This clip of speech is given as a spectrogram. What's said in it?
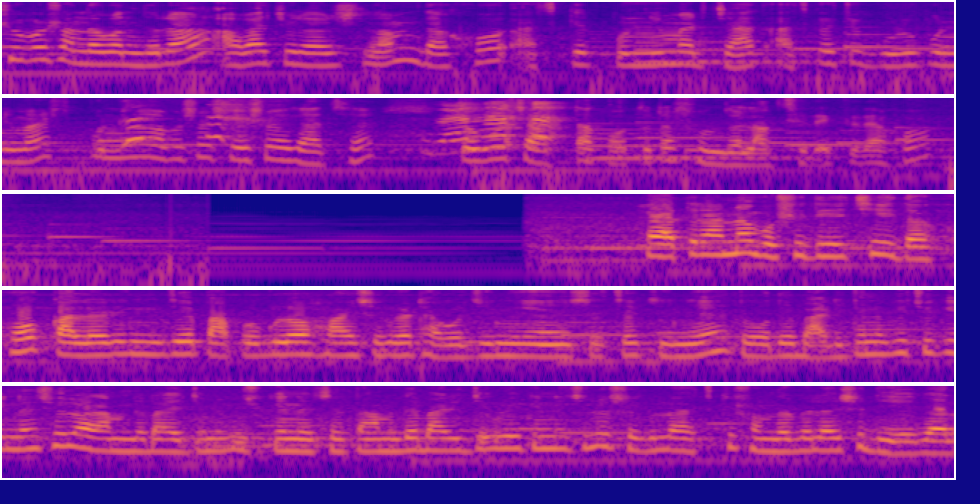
শুভ সন্ধ্যা বন্ধুরা, আবার চলে আসলাম। দেখো, আজকের পূর্ণিমার চাঁদ, আজকে হচ্ছে গুরু পূর্ণিমা। পূর্ণিমা অবশ্য শেষ হয়ে গেছে, তবু চাঁদটা কতটা সুন্দর লাগছে দেখতে, দেখো। রাতে রান্না বসে দিয়েছি, দেখো কালারিং যে পাঁপড়গুলো হয়, সেগুলো ঠাকুরজি নিয়ে এসেছে কিনে। তো ওদের বাড়ির জন্য কিছু কিনেছিল, আর আমাদের বাড়ির জন্য কিছু কিনেছে। তো আমাদের বাড়ির যেগুলো কিনেছিল, সেগুলো আজকে সন্ধ্যাবেলা এসে দিয়ে গেল।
